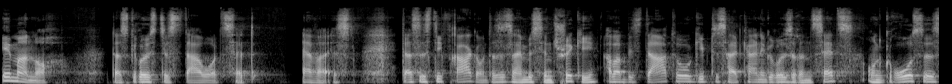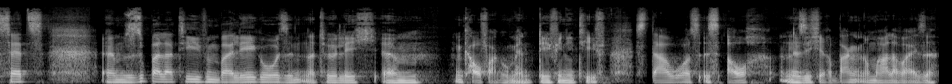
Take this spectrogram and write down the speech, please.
immer noch das größte Star Wars-Set ever ist. Das ist die Frage und das ist ein bisschen tricky. Aber bis dato gibt es halt keine größeren Sets und große Sets. Ähm, Superlativen bei Lego sind natürlich ähm, ein Kaufargument, definitiv. Star Wars ist auch eine sichere Bank normalerweise.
